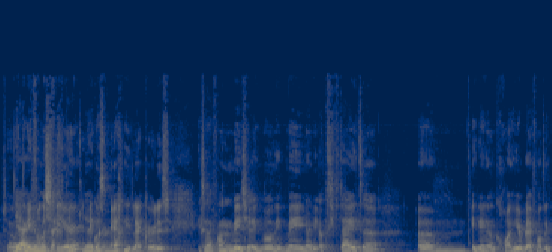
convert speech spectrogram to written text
Of zo, Ja, drie van de vier. ik was echt niet lekker. Dus ik zei van, weet je, ik wil niet mee naar die activiteiten. Ehm, ik denk dat ik gewoon hier blijf, want ik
